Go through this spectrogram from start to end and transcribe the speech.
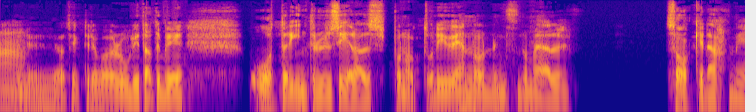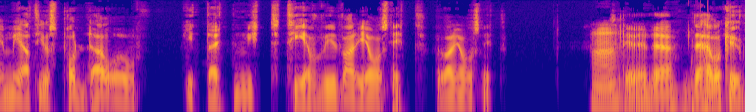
Mm. Jag tyckte det var roligt att det blev återintroducerades på något och det är ju en av de här sakerna med, med att just podda och hitta ett nytt te vid varje avsnitt. För varje avsnitt. Mm. Det, det, det, här var kul.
